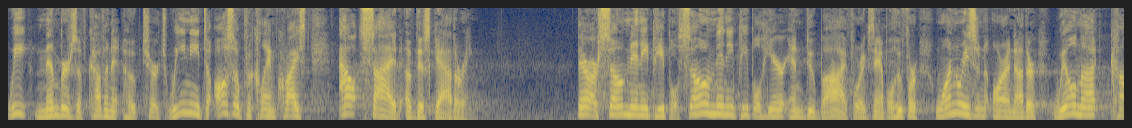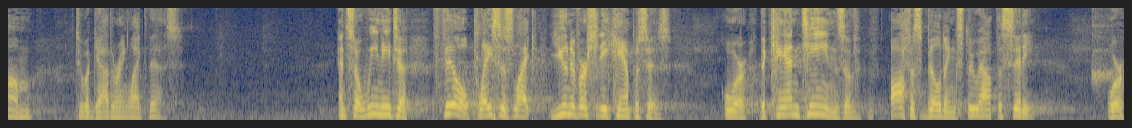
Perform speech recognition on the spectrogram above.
we members of Covenant Hope Church, we need to also proclaim Christ outside of this gathering. There are so many people, so many people here in Dubai, for example, who for one reason or another will not come to a gathering like this. And so we need to fill places like university campuses or the canteens of office buildings throughout the city or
